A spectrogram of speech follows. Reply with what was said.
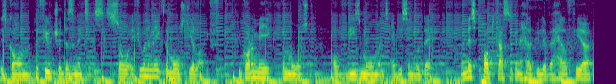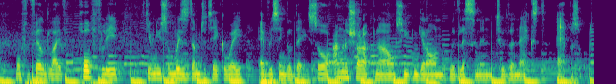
is gone, the future doesn't exist. So, if you want to make the most of your life, you've got to make the most of these moments every single day. And this podcast is going to help you live a healthier, more fulfilled life, hopefully giving you some wisdom to take away every single day. So I'm going to shut up now so you can get on with listening to the next episode.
